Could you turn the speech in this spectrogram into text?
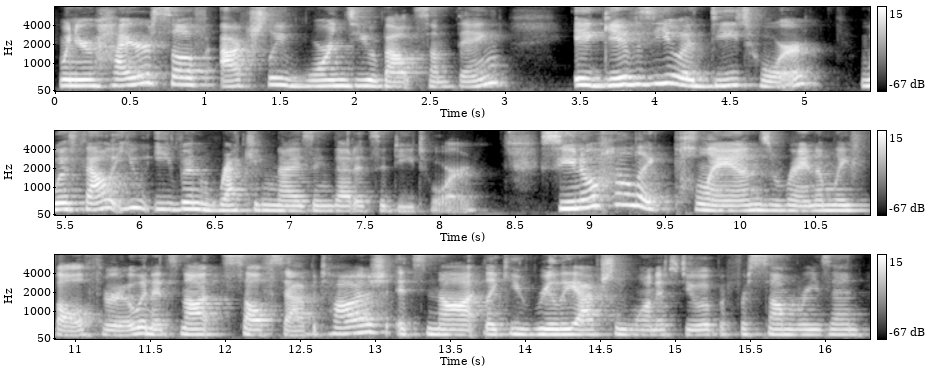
when your higher self actually warns you about something, it gives you a detour without you even recognizing that it's a detour. So, you know how like plans randomly fall through and it's not self sabotage? It's not like you really actually wanted to do it, but for some reason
